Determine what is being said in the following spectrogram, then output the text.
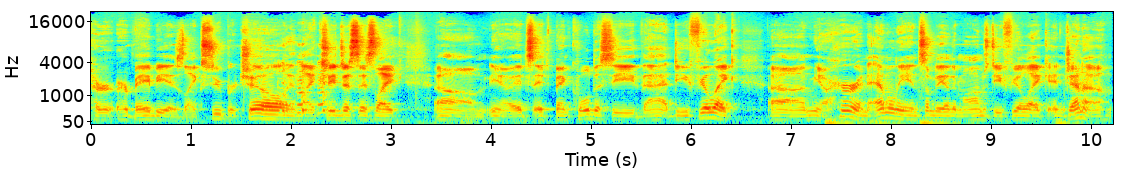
her her baby is like super chill and like she just is like um, you know it's it's been cool to see that. Do you feel like um, you know her and Emily and some of the other moms? Do you feel like and Jenna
